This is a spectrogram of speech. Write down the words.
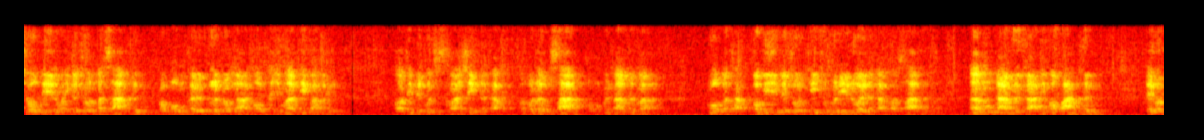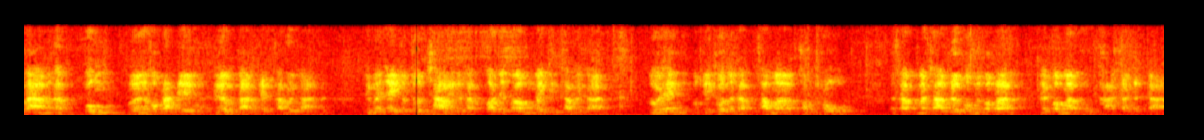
โชคดีที่ว่าเอกชนมาสร้างขึ้นเพราะผมเคยไปเปิดโรงงานของไทยมาที่บางเลนตอนที่เป็นวุฒิสมาชิกนะครับเขาก็เริ่มสร้างของเป็นงานขึ้นมา รวมกับก็มีเอกชนที่ชลบุรีด้วยนะครับ ก็สร้างขึ้นนั้นการบริการนี้ก็กว้างขึ้น แต่ก็ตามนะครับกรมเหมือนของรัฐเองนะเรื่องการเก็บค่าบริการถึงแม้จะให้เอกชนเช่าเนี่ยนะครับ ก็จะต้องไม่คิดค่าบริการ โดยให้เอกชาชนนะครับเข้ามาคอนโทรลนะครับมาเช่าเรื่องของมือของรัฐแล้วก็มาผูกขาดการจัดการ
